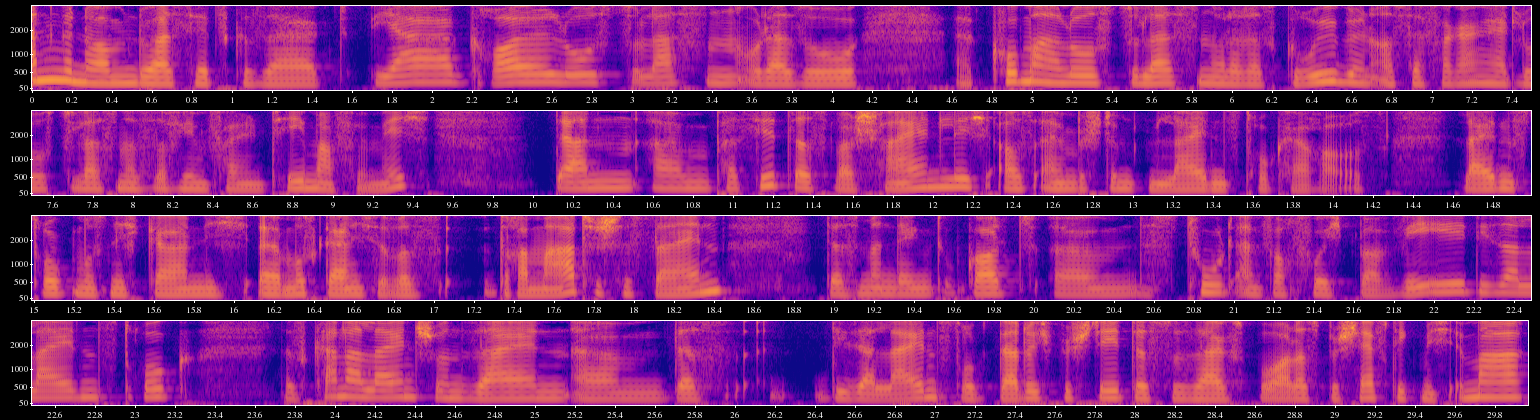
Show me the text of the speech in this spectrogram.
Angenommen, du hast jetzt gesagt, ja, Groll loszulassen oder so äh, Kummer loszulassen oder das Grübeln aus der Vergangenheit loszulassen, das ist auf jeden Fall ein Thema für mich. Dann ähm, passiert das wahrscheinlich aus einem bestimmten Leidensdruck heraus. Leidensdruck muss nicht gar nicht, äh, muss gar nicht so was Dramatisches sein, dass man denkt, oh Gott, ähm, das tut einfach furchtbar weh, dieser Leidensdruck, das kann allein schon sein, ähm, dass dieser Leidensdruck dadurch besteht, dass du sagst, boah, das beschäftigt mich immer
